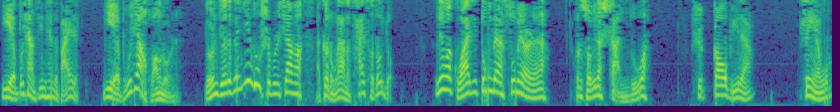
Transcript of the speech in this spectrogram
也不像今天的白人，也不像黄种人。有人觉得跟印度是不是像啊？各种各样的猜测都有。另外，古埃及东边苏美尔人啊，或者所谓的闪族啊，是高鼻梁、深眼窝；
